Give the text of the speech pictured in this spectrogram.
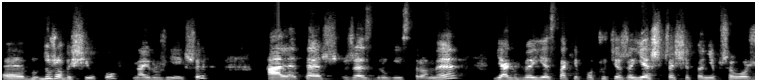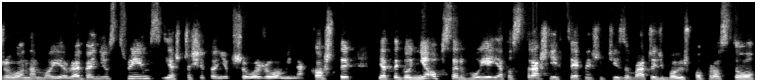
e, dużo wysiłków najróżniejszych, ale też, że z drugiej strony jakby jest takie poczucie, że jeszcze się to nie przełożyło na moje revenue streams, jeszcze się to nie przełożyło mi na koszty. Ja tego nie obserwuję, ja to strasznie chcę jak najszybciej zobaczyć, bo już po prostu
